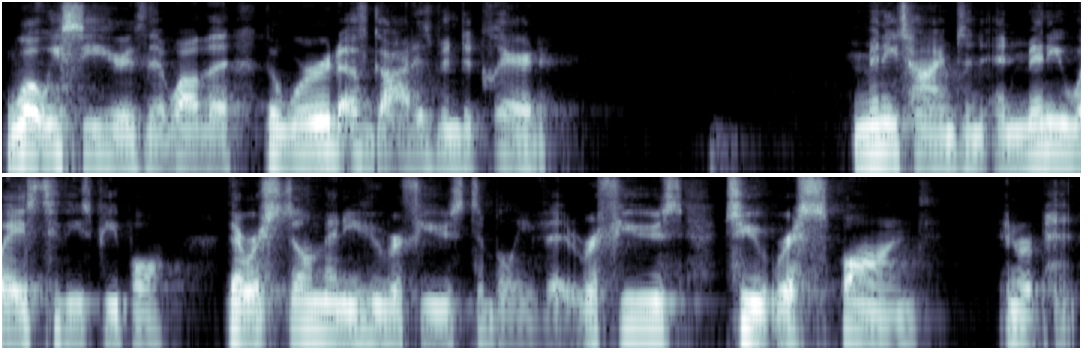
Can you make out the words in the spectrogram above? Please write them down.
What we see here is that while the, the word of God has been declared many times and in many ways to these people, there were still many who refused to believe, that refused to respond and repent.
